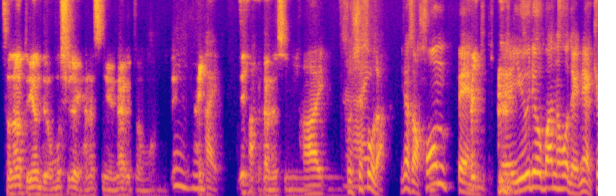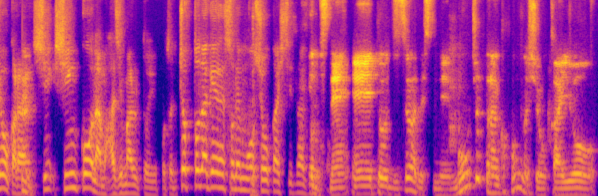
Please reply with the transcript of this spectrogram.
その後読んで面白い話にはなると思うので、うんうんはいはい。ぜひお楽しみに。はい。そしてそうだ。皆さん本編、はいえー有料版の方でね、今日からし新コーナーも始まるということで、ちょっとだけそれも紹介していただけるとそうです。ね。えっ、と、実はですね、もうちょっとなんか本の紹介を、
